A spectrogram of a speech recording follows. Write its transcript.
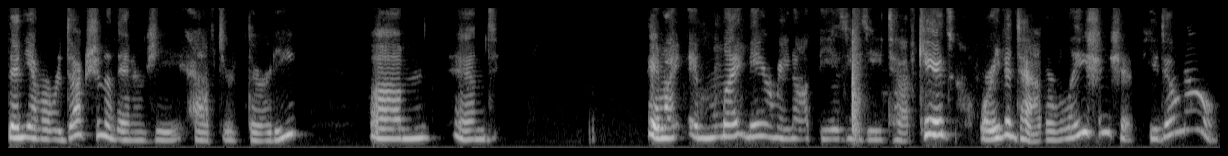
then you have a reduction of energy after 30 um, and it might it might may or may not be as easy to have kids or even to have a relationship you don't know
